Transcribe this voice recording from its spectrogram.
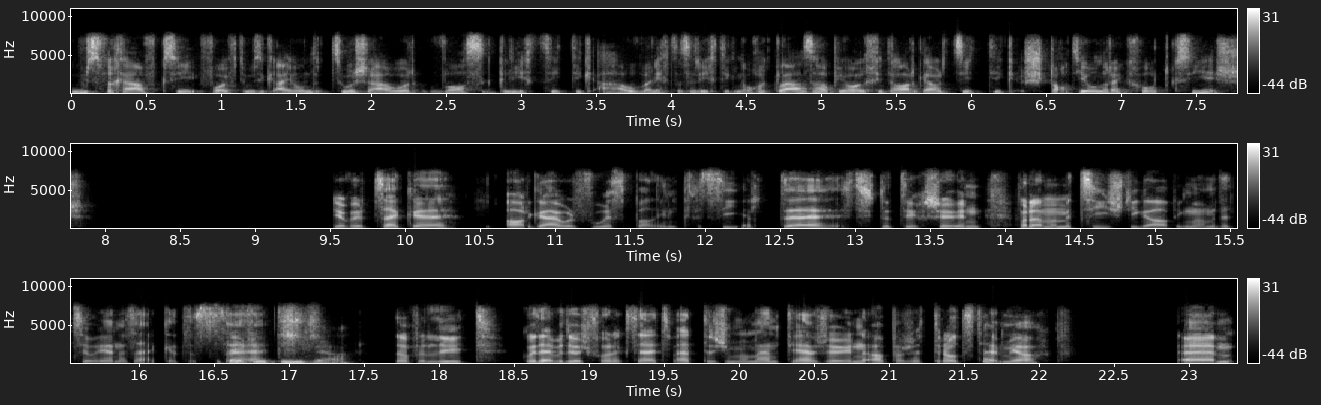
ausverkauft gewesen. 5100 Zuschauer, was gleichzeitig auch, wenn ich das richtig nachgelesen habe, bei euch in der Aargauer Zeitung Stadionrekord war. Ich würde sagen, Aargauer Fußball interessiert. Äh, es ist natürlich schön, vor allem am Dienstagabend, muss man dazu sagen. Dass, äh, Definitiv, ja so viele Leute. Gut, eben, du hast vorhin gesagt, das Wetter ist im Moment ja auch schön, aber trotzdem, ja. Ähm,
